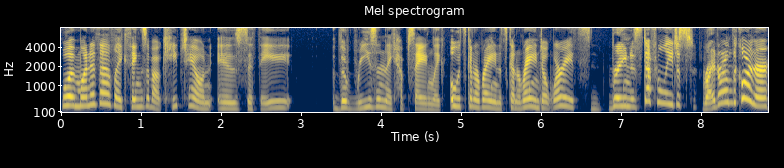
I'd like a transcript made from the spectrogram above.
Well, and one of the like things about Cape Town is that they the reason they kept saying like, "Oh, it's going to rain, it's going to rain, don't worry, it's rain is definitely just right around the corner,"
